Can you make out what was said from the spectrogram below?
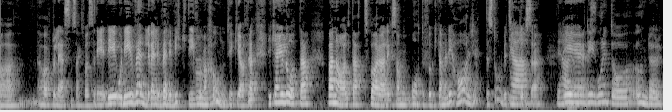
hört och läst som sagt så det, det, Och det är väldigt, väldigt, väldigt viktig information mm. tycker jag. För att det kan ju låta banalt att bara liksom återfukta men det har jättestor betydelse. Ja, det, det, det går inte att under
